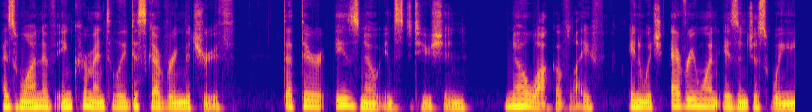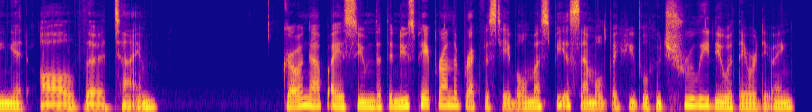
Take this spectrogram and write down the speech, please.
as one of incrementally discovering the truth that there is no institution, no walk of life in which everyone isn't just winging it all the time. Growing up, I assumed that the newspaper on the breakfast table must be assembled by people who truly knew what they were doing.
